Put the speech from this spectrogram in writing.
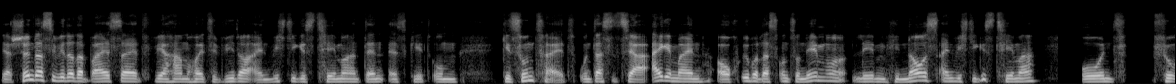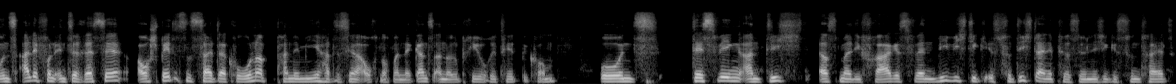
Ja, schön, dass ihr wieder dabei seid. Wir haben heute wieder ein wichtiges Thema, denn es geht um Gesundheit. Und das ist ja allgemein auch über das Unternehmerleben hinaus ein wichtiges Thema. Und für uns alle von Interesse. Auch spätestens seit der Corona-Pandemie hat es ja auch nochmal eine ganz andere Priorität bekommen. Und deswegen an dich erstmal die Frage, Sven, wie wichtig ist für dich deine persönliche Gesundheit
